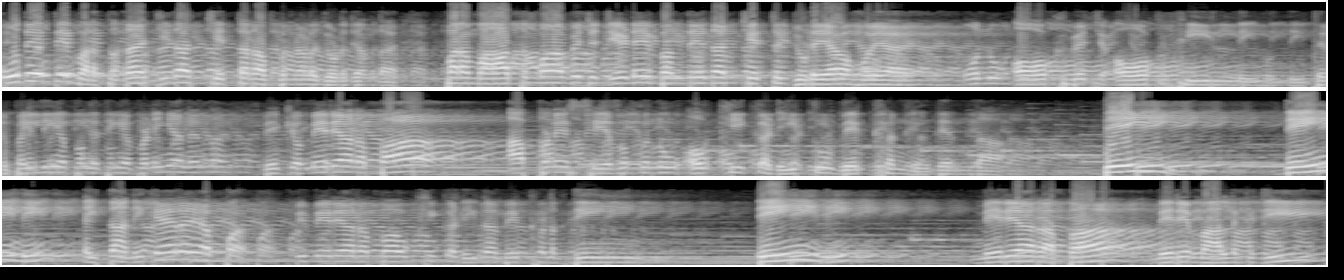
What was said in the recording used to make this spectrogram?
ਉਹਦੇ ਤੇ ਵਰਤਦਾ ਹੈ ਜਿਹਦਾ ਚਿੱਤ ਰੱਬ ਨਾਲ ਜੁੜ ਜਾਂਦਾ ਹੈ। ਪਰਮਾਤਮਾ ਵਿੱਚ ਜਿਹੜੇ ਬੰਦੇ ਦਾ ਚਿੱਤ ਜੁੜਿਆ ਹੋਇਆ ਹੈ, ਉਹਨੂੰ ਔਖ ਵਿੱਚ ਔਖ ਫੀਲ ਨਹੀਂ ਹੁੰਦੀ। ਫਿਰ ਪਹਿਲੀਆਂ ਪੰਕਤੀਆਂ ਪੜੀਆਂ ਨੇ ਨਾ। ਵੇਖਿਓ, ਮੇਰਿਆ ਰੱਬਾ, ਆਪਣੇ ਸੇਵਕ ਨੂੰ ਔਖੀ ਘੜੀ ਤੂੰ ਵੇਖਣ ਨਹੀਂ ਦਿੰਦਾ। ਦੇਈ ਦੇਈ। ਨਹੀਂ ਐਦਾਂ ਨਹੀਂ ਕਹਿ ਰਹੇ ਆਪਾਂ ਵੀ ਮੇਰਿਆ ਰੱਬਾ ਔਖੀ ਘੜੀ ਨਾ ਵੇਖਣ ਦੇਈ। ਦੇਈ ਨਹੀਂ। ਮੇਰਿਆ ਰੱਬਾ, ਮੇਰੇ ਮਾਲਕ ਜੀ,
